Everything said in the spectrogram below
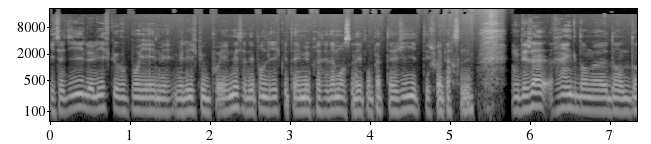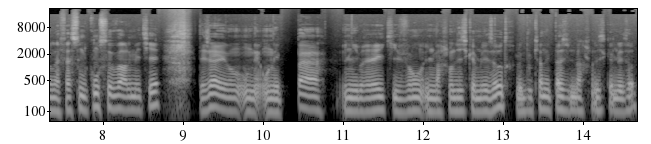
Il te dit le livre que vous pourriez aimer. Mais le livre que vous pourriez aimer, ça dépend du livre que tu as aimé précédemment. Ça dépend pas de ta vie et de tes choix personnels. Donc déjà, rien que dans, la façon de concevoir le métier, déjà, on n'est pas une librairie qui vend une marchandise comme les autres. Le bouquin n'est pas une marchandise comme les autres.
